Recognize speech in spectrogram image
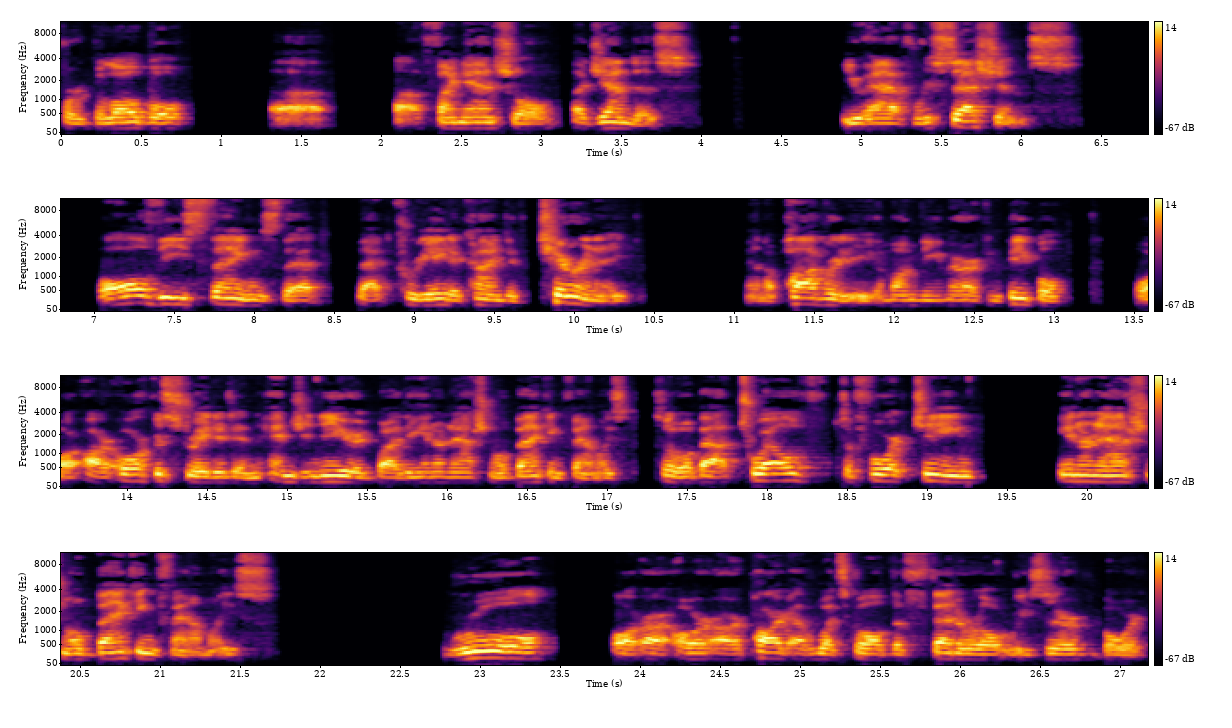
for global uh, uh, financial agendas. You have recessions all these things that, that create a kind of tyranny and a poverty among the American people are, are orchestrated and engineered by the international banking families. So, about 12 to 14 international banking families rule or, or are part of what's called the Federal Reserve Board,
